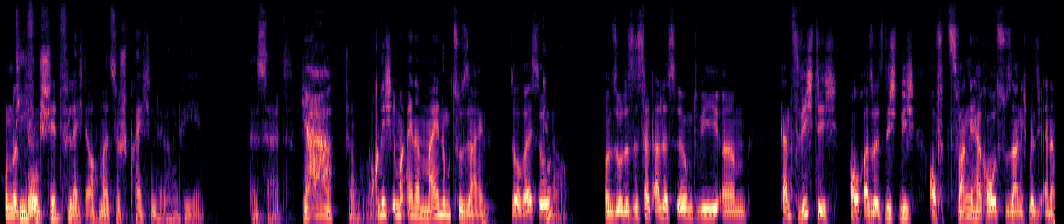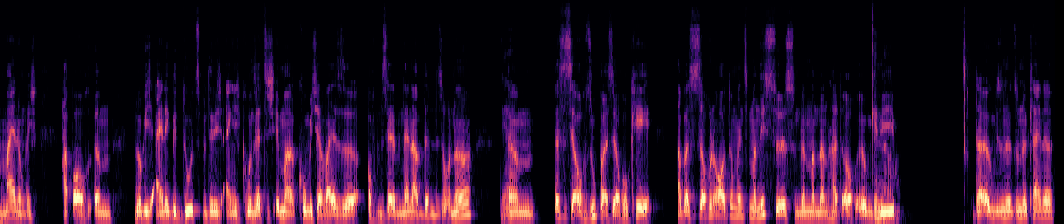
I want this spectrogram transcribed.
100 tiefen Pro. Shit vielleicht auch mal zu sprechen irgendwie. Das ist halt Ja, schon gut. auch nicht immer einer Meinung zu sein. So, weißt du? Genau. Und so, das ist halt alles irgendwie ähm, ganz wichtig auch. Also jetzt nicht, nicht auf Zwang heraus zu sagen, ich bin nicht einer Meinung. Ich habe auch ähm, wirklich einige Dudes, mit denen ich eigentlich grundsätzlich immer komischerweise auf demselben Nenner bin, so, ne? Ja. Ähm, das ist ja auch super, ist ja auch okay. Aber es ist auch in Ordnung, wenn es mal nicht so ist und wenn man dann halt auch irgendwie Genau. da irgendwie so eine, so eine kleine,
